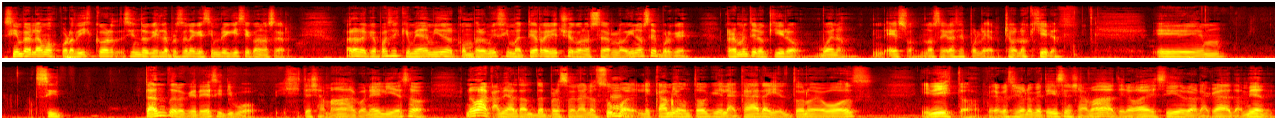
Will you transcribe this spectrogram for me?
Siempre hablamos por Discord. Siento que es la persona que siempre quise conocer. Ahora lo que pasa es que me da miedo el compromiso y me aterra el hecho de conocerlo. Y no sé por qué. Realmente lo quiero. Bueno, eso. No sé, gracias por leer. Chao, los quiero. Eh, si tanto lo querés y tipo hiciste llamada con él y eso, no va a cambiar tanto de persona. Lo sumo, le cambia un toque la cara y el tono de voz y listo. Pero qué sé yo, lo que te dice en llamada te lo va a decir a la cara también.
